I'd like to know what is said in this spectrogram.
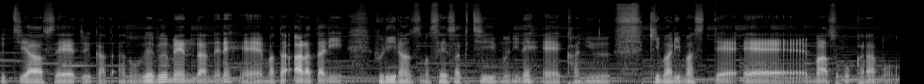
打ち合わせというか、あの、ウェブ面談でね、えー、また新たにフリーランスの制作チームにね、えー、加入決まりまして、えー、まあそこからも、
